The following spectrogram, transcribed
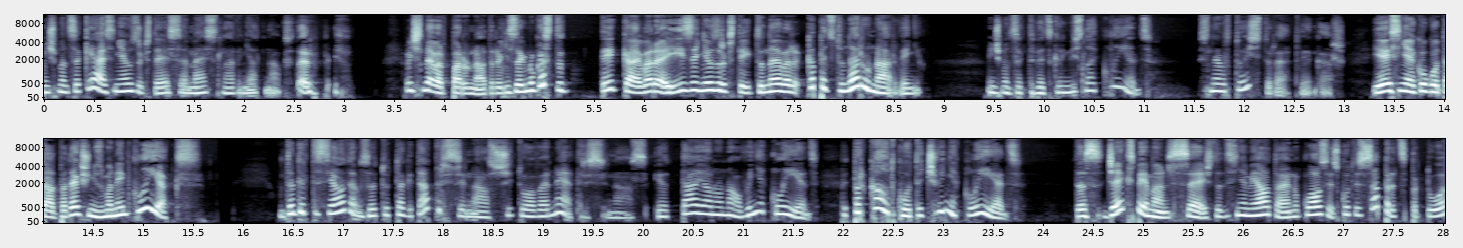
Viņš man saka, jā, es viņai uzrakstīju SMS, lai viņa atnāks terapiju. Viņš nevar parunāt ar viņu. Viņš saka, nu kas tu tikai varēji īziņu uzrakstīt, tu nevari, kāpēc tu nerunā ar viņu? Viņš man saka, tāpēc, ka viņa visu laiku kliedz. Es nevaru to izturēt vienkārši. Ja es viņai kaut ko tādu pateikšu, viņa uz maniem klieks. Un tad ir tas jautājums, vai tu tagad atrisinās šito vai neatrisinās, jo tā jau nu nav. Viņa kliedz, bet par kaut ko taču viņa kliedz. Tas džeks pie manis sēž, tad es viņam jautāju, nu klausies, ko tu saprati par to,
